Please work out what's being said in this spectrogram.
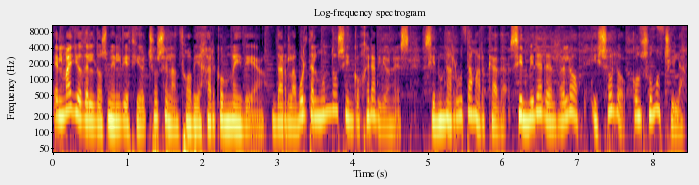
En mayo del 2018 se lanzó a viajar con una idea, dar la vuelta al mundo sin coger aviones, sin una ruta marcada, sin mirar el reloj y solo con su mochila.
